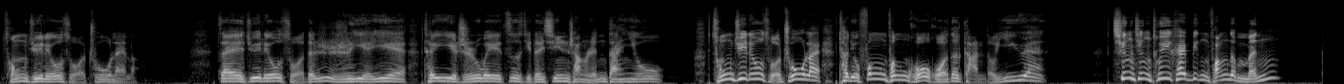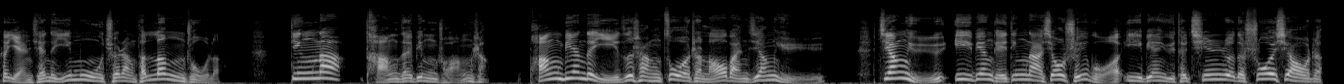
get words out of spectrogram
从拘留所出来了。在拘留所的日日夜夜，他一直为自己的心上人担忧。从拘留所出来，他就风风火火地赶到医院，轻轻推开病房的门，可眼前的一幕却让他愣住了：丁娜。躺在病床上，旁边的椅子上坐着老板江宇。江宇一边给丁娜削水果，一边与她亲热地说笑着。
